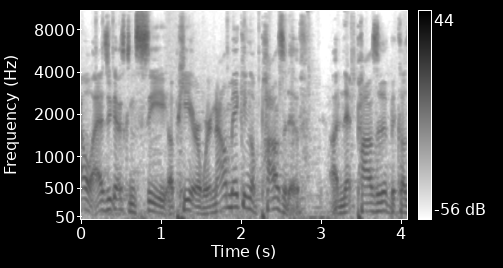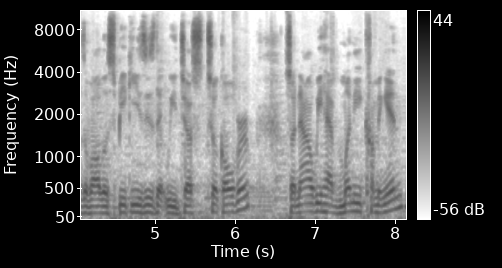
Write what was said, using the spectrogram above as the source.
Oh, as you guys can see up here, we're now making a positive. A net positive because of all the speakeasies that we just took over. So now we have money coming in.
